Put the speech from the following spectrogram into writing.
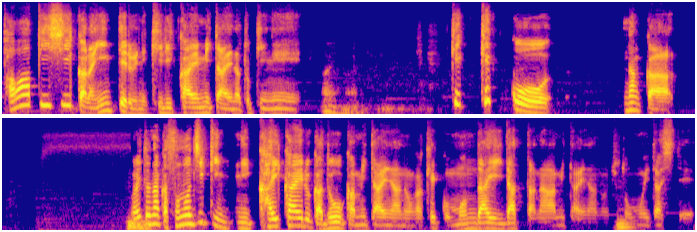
パワー PC からインテルに切り替えみたいな時に、ょ。はいはい。け結構、なんか、割となんかその時期に買い替えるかどうかみたいなのが結構問題だったな、みたいなのをちょっと思い出して、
